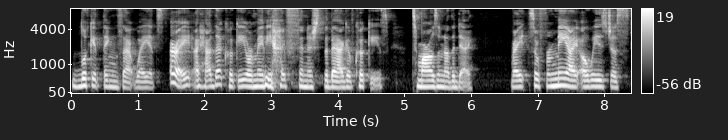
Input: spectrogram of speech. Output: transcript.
look at things that way. It's all right, I had that cookie, or maybe I finished the bag of cookies. Tomorrow's another day right? So for me, I always just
